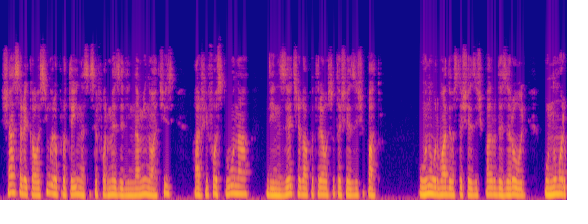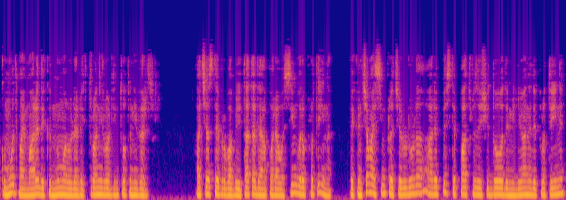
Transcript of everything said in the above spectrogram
șansele ca o singură proteină să se formeze din aminoacizi ar fi fost una din 10 la puterea 164. 1 urmat de 164 de zerouri, un număr cu mult mai mare decât numărul electronilor din tot universul. Aceasta e probabilitatea de a apărea o singură proteină, pe când cea mai simplă celulă are peste 42 de milioane de proteine,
